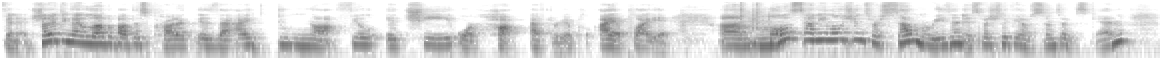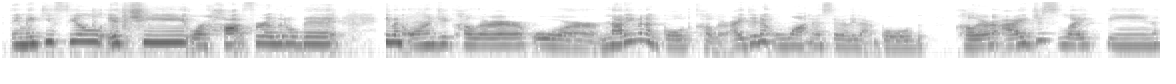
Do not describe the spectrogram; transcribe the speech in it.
finish. Another thing I love about this product is that I do not feel itchy or hot after I apply it. Um, most tanning lotions, for some reason, especially if you have sensitive skin, they make you feel itchy or hot for a little bit. Even orangey color or not even a gold color. I didn't want necessarily that gold color. I just like being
